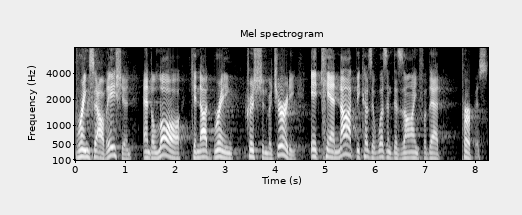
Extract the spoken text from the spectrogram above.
bring salvation, and the law cannot bring Christian maturity. It cannot because it wasn't designed for that purpose.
